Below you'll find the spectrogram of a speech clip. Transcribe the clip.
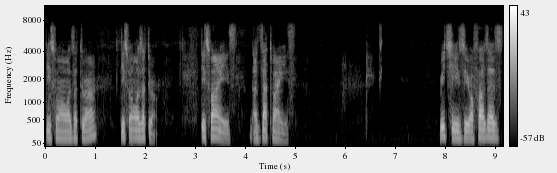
This one was that one. This one was that one. This one is. Uh, that one is. Which is your father's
